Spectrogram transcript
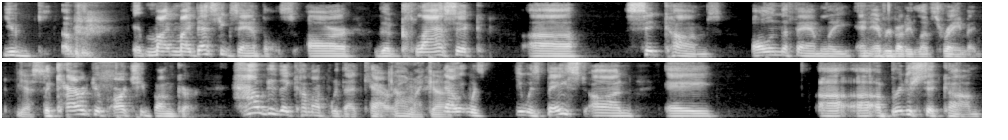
you. Uh, my my best examples are the classic uh, sitcoms, All in the Family and Everybody Loves Raymond. Yes. The character of Archie Bunker. How did they come up with that character? Oh my god. Now it was it was based on a uh, a British sitcom,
